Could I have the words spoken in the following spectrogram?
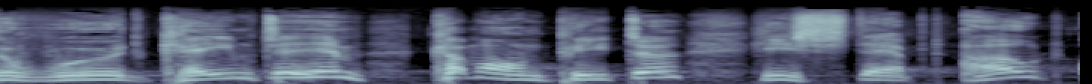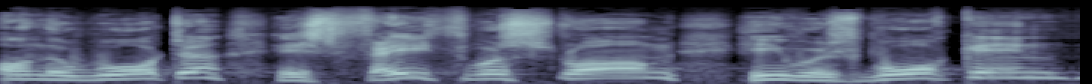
The word came to him. Come on, Peter. He stepped out on the water. His faith was strong. He was walking.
